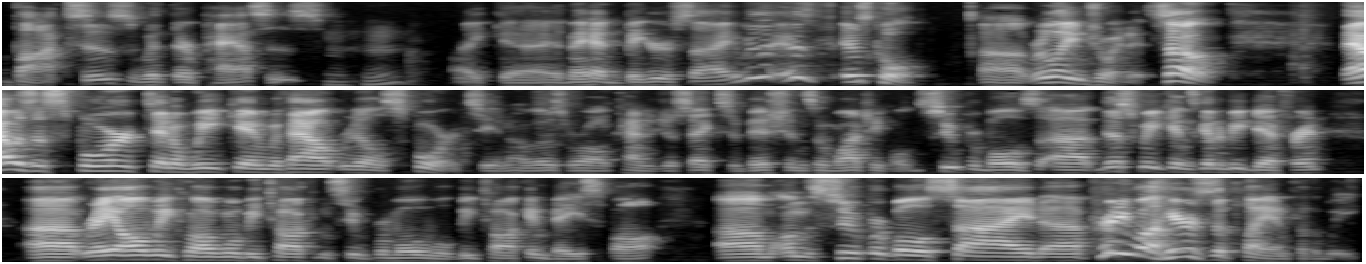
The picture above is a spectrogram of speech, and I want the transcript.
boxes with their passes, mm-hmm. like uh, and they had bigger size. It was it was, it was cool. Uh, really enjoyed it. So that was a sport and a weekend without real sports. You know, those were all kind of just exhibitions and watching old Super Bowls. Uh, this weekend's going to be different. Uh, Ray, all week long, we'll be talking Super Bowl. We'll be talking baseball. Um, on the Super Bowl side, uh, pretty well, here's the plan for the week.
